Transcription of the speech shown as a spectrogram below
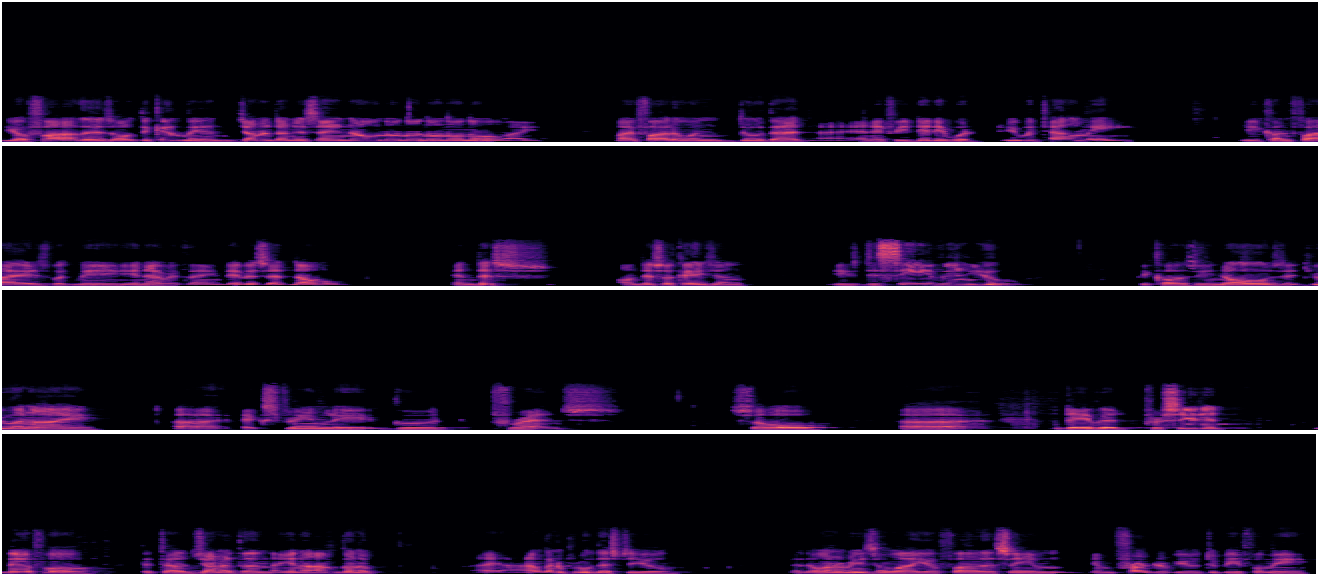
Your father is out to kill me. And Jonathan is saying, No, no, no, no, no, no. I, my father wouldn't do that. And if he did, he would, he would tell me. He confides with me in everything. David said, No. And this, on this occasion, he's deceiving you because he knows that you and I are extremely good friends. So, uh, David proceeded, therefore, to tell Jonathan, you know, I'm gonna, I, I'm to prove this to you. That the only reason why your father seemed in front of you to be for me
